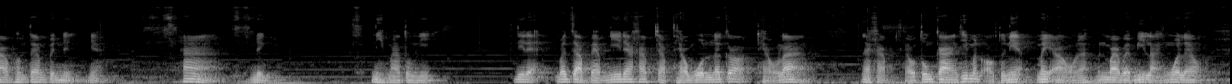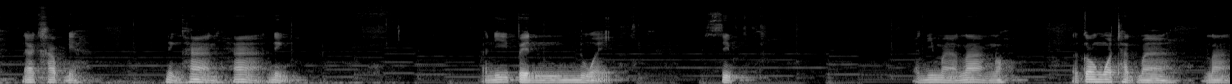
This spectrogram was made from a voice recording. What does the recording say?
9 เพิ่มแต้มเป็น 1 เนี่ย 5 1 นี่มาตรงนี้ นี่แหละ มาจับแบบนี้นะครับ จับแถวบนแล้วก็แถวล่างนะครับ แถวตรงกลางที่มันออกตัวเนี้ยไม่เอานะ มันมาแบบนี้หลายงวดแล้วนะครับ เนี่ย หนึ่งห้าห้าหนึ่งอันนี้เป็นหน่วยสิบอันนี้มาล่างเนาะ แล้วก็งวดถัดมาล่าง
